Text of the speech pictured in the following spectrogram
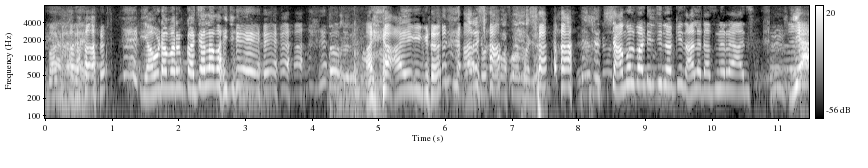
एवढा बर्फ कशाला पाहिजे? आणि आहे इकडं. अरे श्यामल पाटीलची नक्की झालं असणार आहे आज. या!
